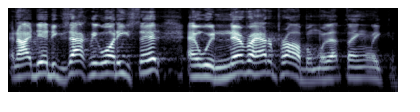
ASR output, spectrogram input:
And I did exactly what he said, and we never had a problem with that thing leaking.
